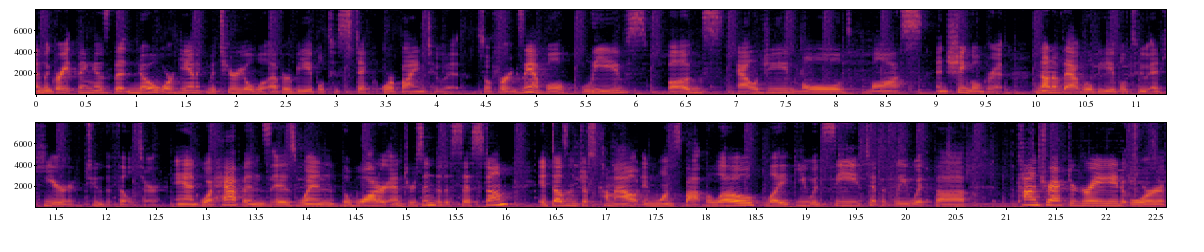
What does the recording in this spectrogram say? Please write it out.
and the great thing is that no organic material will ever be able to stick or bind to it. So for example, leaves, bugs, algae, mold, moss, and shingle grit. None of that will be able to adhere to the filter. And what happens is when the water enters into the system, it doesn't just come out in one spot below like you would see typically with uh, contractor grade or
